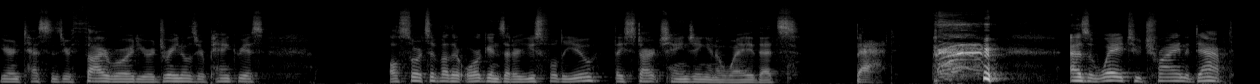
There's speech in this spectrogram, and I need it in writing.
your intestines, your thyroid, your adrenals, your pancreas, all sorts of other organs that are useful to you, they start changing in a way that's bad. As a way to try and adapt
